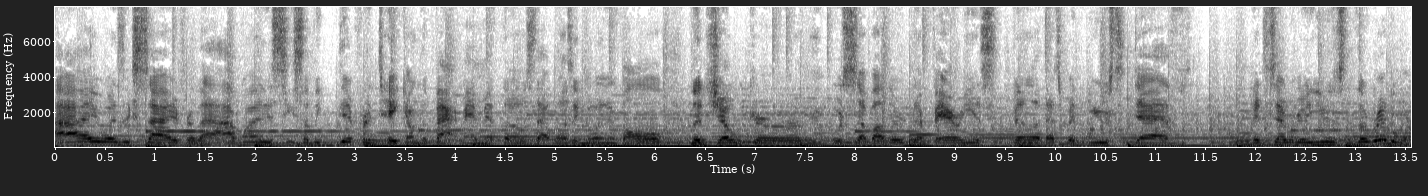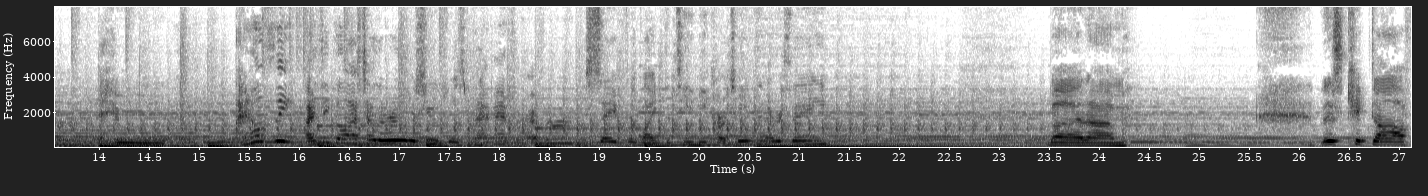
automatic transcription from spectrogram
I was excited for that. I wanted to see something different take on the Batman mythos that wasn't going to involve the Joker or some other nefarious villain that's been used to death. Instead, we're going to use the Riddler, who I don't think I think the last time the Riddler was used was Batman Forever, save for like the TV cartoons and everything. But um, this kicked off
